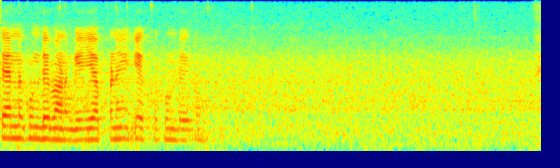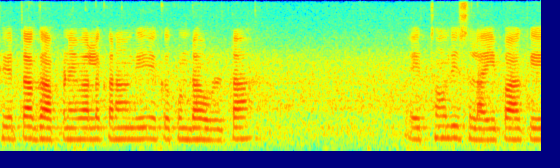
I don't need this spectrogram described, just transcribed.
ਤਿੰਨ ਕੁੰਡੇ ਬਣ ਗਏ ਜੀ ਆਪਣੇ ਇੱਕ ਕੁੰਡੇ ਤੋਂ। ਫਿਰ ਧਾਗਾ ਆਪਣੇ ਵੱਲ ਕਰਾਂਗੇ, ਇੱਕ ਕੁੰਡਾ ਉਲਟਾ। ਇੱਥੋਂ ਦੀ ਸਿਲਾਈ ਪਾ ਕੇ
